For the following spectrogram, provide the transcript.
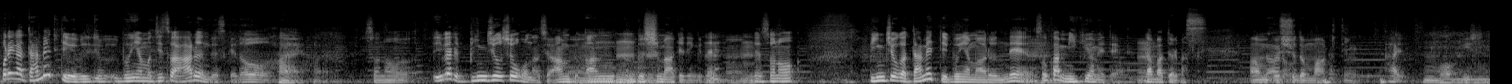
これがダメっていう分野も実はあるんですけど、はいはい、そのいわゆる便乗商法なんですよ。アンブ,、アンブッシュマーケティングでね、でその便乗がダメっていう分野もあるんでそこは見極めて頑張っております、アンブッシュドマーケティング。はい、うん、いいですね、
